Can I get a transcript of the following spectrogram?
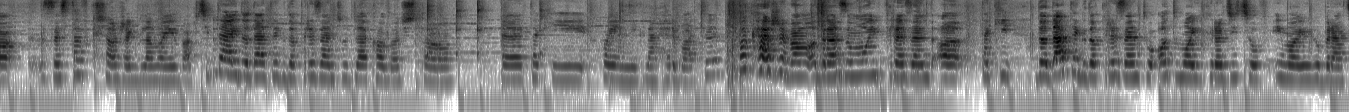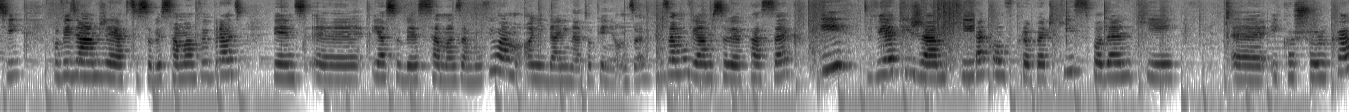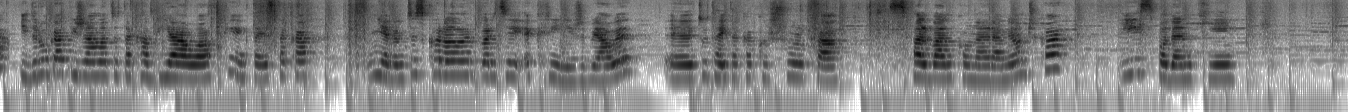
zestaw książek dla mojej babci. Tutaj dodatek do prezentu dla kogoś to e, taki pojemnik na herbaty. Pokażę Wam od razu mój prezent, o, taki dodatek do prezentu od moich rodziców i moich braci. Powiedziałam, że ja chcę sobie sama wybrać, więc e, ja sobie sama zamówiłam, oni dali na to pieniądze. Zamówiłam sobie pasek i dwie piżamki, taką w kropeczki, spodenki e, i koszulka. I druga piżama to taka biała, piękna, jest taka, nie wiem, to jest kolor bardziej ekri niż biały. E, tutaj taka koszulka z falbanką na ramionczkach i spodenki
